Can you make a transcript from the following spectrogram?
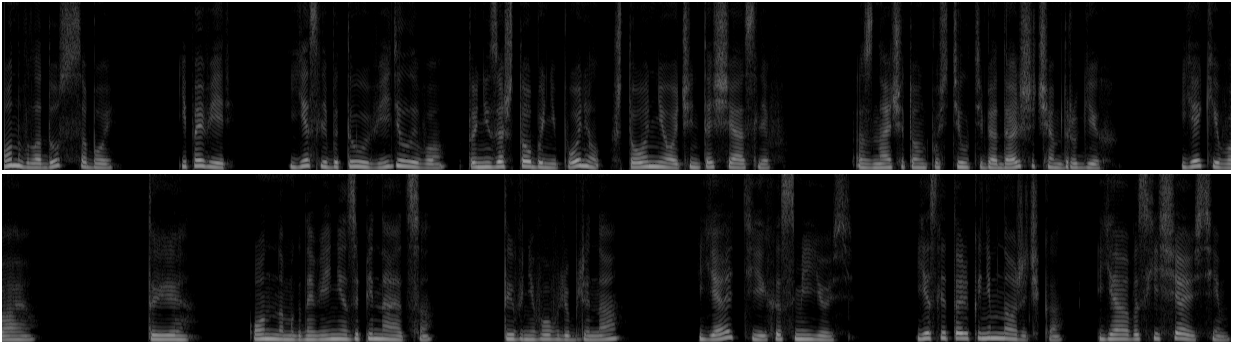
Он в ладу с собой. И поверь, если бы ты увидел его, то ни за что бы не понял, что он не очень-то счастлив. Значит, он пустил тебя дальше, чем других. Я киваю. Ты... Он на мгновение запинается. Ты в него влюблена? Я тихо смеюсь. Если только немножечко. Я восхищаюсь им.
